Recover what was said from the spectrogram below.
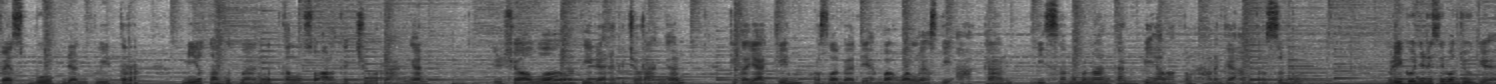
Facebook, dan Twitter. Mio takut banget kalau soal kecurangan. Insya Allah tidak ada kecurangan. Kita yakin, persahabat ya, bahwa Lesti akan bisa memenangkan piala penghargaan tersebut. Berikutnya disimak juga.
